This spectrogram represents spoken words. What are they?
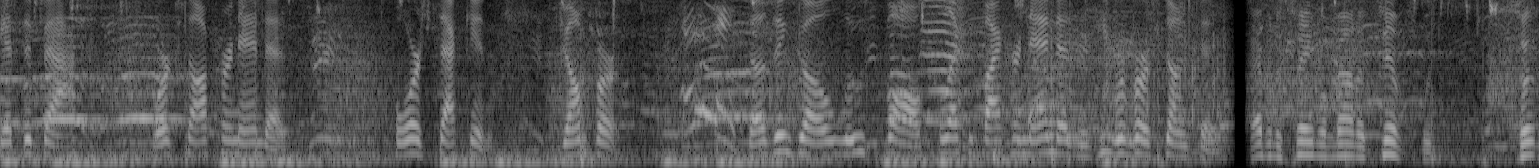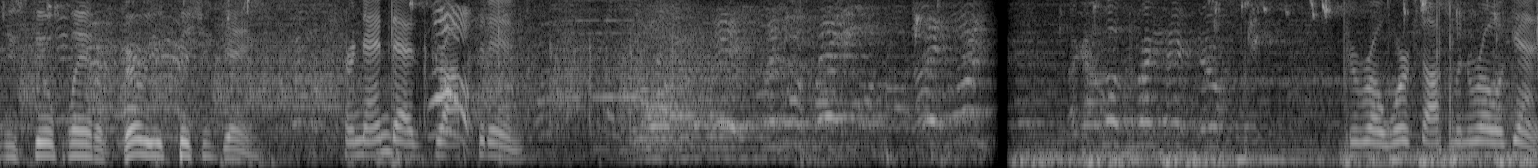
Gets it back. Works off Hernandez. Four seconds. Jumper. Doesn't go. Loose ball collected by Hernandez as he reverse dunks it. Having the same amount of attempts, but certainly still playing a very efficient game. Hernandez drops it in. Giroux works off Monroe again.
